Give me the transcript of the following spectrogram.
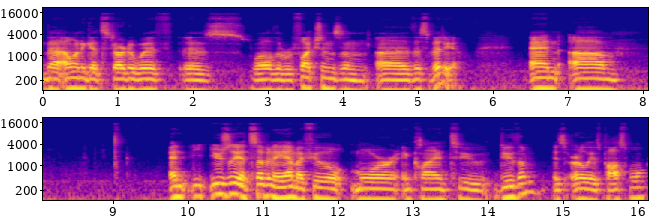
that I want to get started with is well the reflections in uh, this video, and um, and usually at 7 a.m. I feel more inclined to do them as early as possible,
